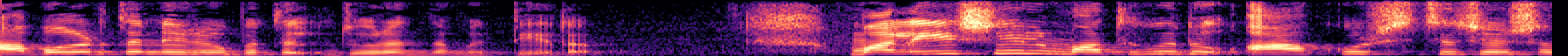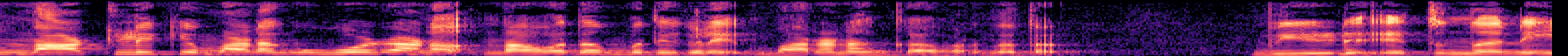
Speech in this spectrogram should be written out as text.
അപകടത്തിന്റെ രൂപത്തിൽ ദുരന്തമെത്തിയത്. മലേഷ്യയിൽ മധുവിധു ആഘോഷിച്ച ശേഷം നാട്ടിലേക്ക് മടങ്ങുമ്പോഴാണ് നവദമ്പതികളെ മരണം കവർന്നത്. വീട് എത്തുന്നതിന്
